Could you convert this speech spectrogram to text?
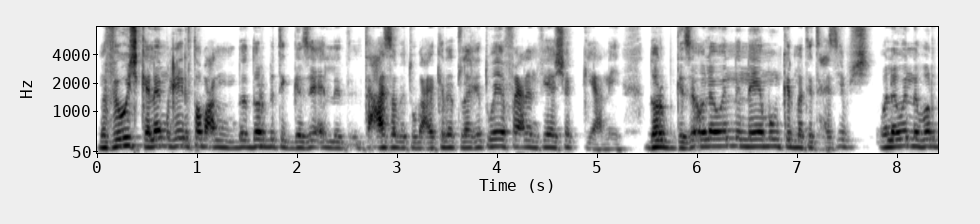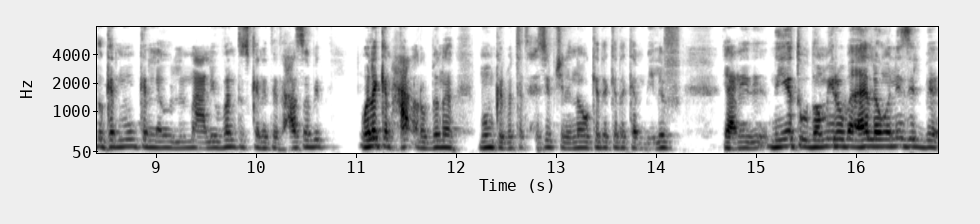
ما فيهوش كلام غير طبعا ضربة الجزاء اللي اتحسبت وبعد كده اتلغت وهي فعلا فيها شك يعني ضربة جزاء ولو إن إن هي ممكن ما تتحسبش ولو إن برضه كان ممكن لو مع اليوفنتوس كانت اتحسبت ولكن حق ربنا ممكن ما تتحسبش لأن هو كده كده كان بيلف. يعني نيته وضميره بقى هل هو نزل.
